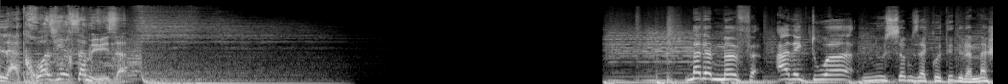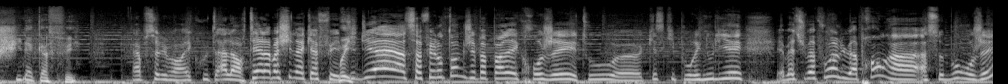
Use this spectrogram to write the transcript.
La croisière s'amuse. Madame Meuf, avec toi, nous sommes à côté de la machine à café. Absolument. Écoute, alors, t'es à la machine à café. Oui. Tu te dis, ah, ça fait longtemps que j'ai pas parlé avec Roger et tout. euh, Qu'est-ce qui pourrait nous lier? Eh ben, tu vas pouvoir lui apprendre à, à ce bon Roger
